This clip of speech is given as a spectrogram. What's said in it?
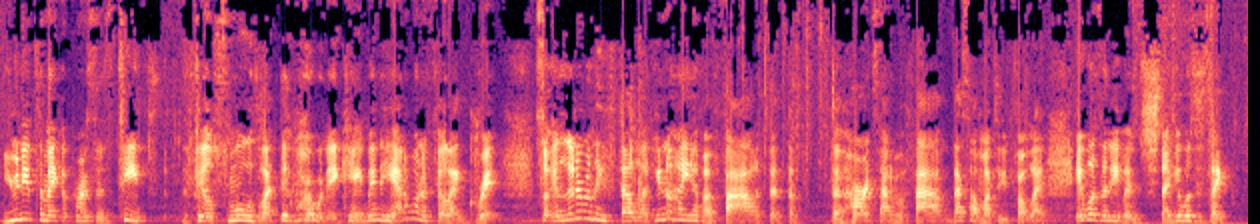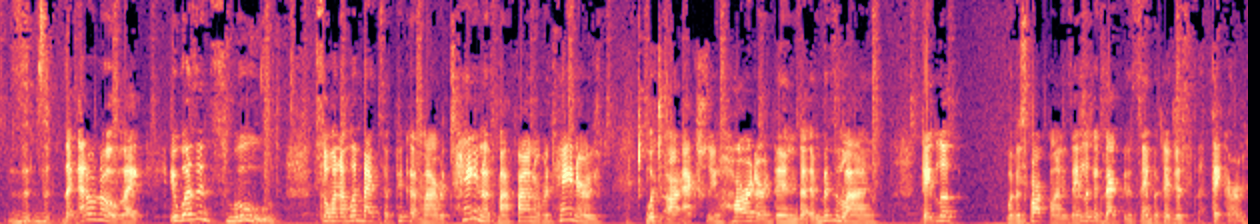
You need to make a person's teeth feel smooth like they were when they came in here. I don't want to feel like grit. So it literally felt like, you know how you have a file, like the, the, the hard side of a file? That's how my teeth felt like. It wasn't even, like it was just like, like I don't know, like it wasn't smooth. So when I went back to pick up my retainers, my final retainers, which are actually harder than the Invisalign, they look, with the spark lines, they look exactly the same, but they're just thicker.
